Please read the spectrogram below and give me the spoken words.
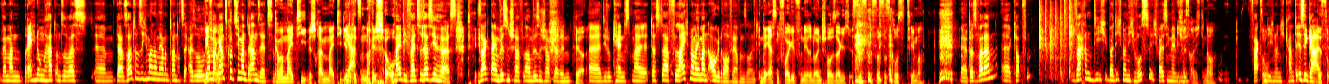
wenn man Berechnungen hat und sowas, ähm, da sollte sich immer noch jemand dran setzen. Also Wir mal ganz kurz jemand dran setzen. Können wir MIT, wir schreiben MIT, die Ja. hat jetzt eine neue Show. Heidi, falls du das hier hörst, sag deinem Wissenschaftler und Wissenschaftlerin, Ja. äh, die du kennst, mal, dass da vielleicht noch mal jemand ein Auge drauf werfen sollte. In der ersten Folge von ihrer neuen Show, sage ich, ist das, ist das das große Thema. Ja, das war dann äh, Klopfen. Sachen, die ich über dich noch nicht wusste. Ich weiß nicht mehr, wie Ich weiß auch nicht genau. Fakten, so. die ich noch nicht kannte. Ist egal. Ist so.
